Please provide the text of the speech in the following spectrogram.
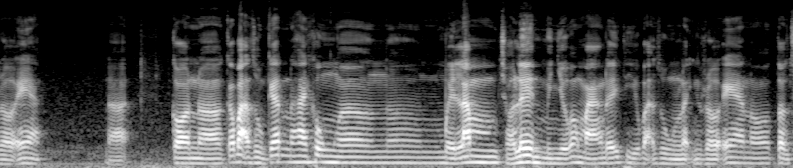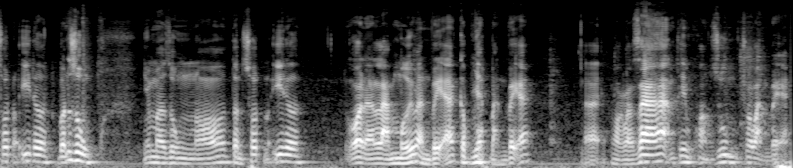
re Đấy. Còn ờ, các bạn dùng kết 2015 ờ, trở lên mình nhớ bằng máng đấy thì các bạn dùng lệnh RE nó tần suất nó ít hơn. Vẫn dùng nhưng mà dùng nó tần suất nó ít hơn. Gọi là làm mới bản vẽ cập nhật bản vẽ. Đấy, hoặc là gia hạn thêm khoảng zoom cho bản vẽ.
